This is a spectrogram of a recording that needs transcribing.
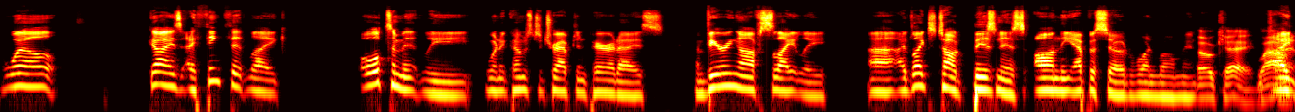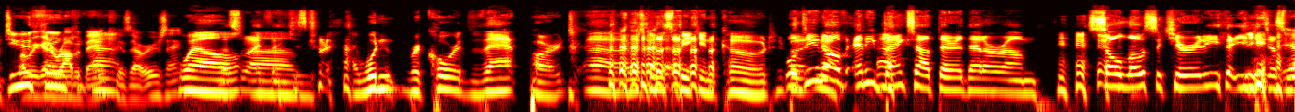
well, guys, I think that like ultimately when it comes to Trapped in Paradise, I'm veering off slightly. Uh, I'd like to talk business on the episode one moment. Okay, wow. I do Are we gonna rob a bank? uh, Is that what you're saying? Well, That's what I think um, is gonna. I wouldn't record that part. Uh, I was going to speak in code. Well, do you no. know of any banks out there that are um so low security that you Yeah. can just Yeah.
